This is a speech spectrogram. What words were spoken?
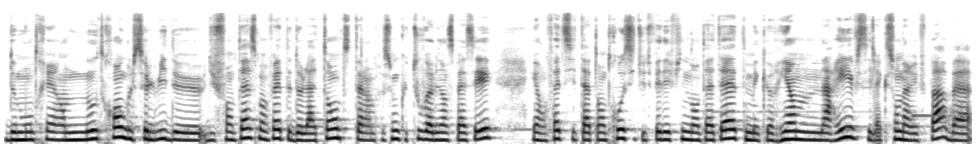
de montrer un autre angle, celui de, du fantasme, en fait, de l'attente. T'as l'impression que tout va bien se passer. Et en fait, si t'attends trop, si tu te fais des films dans ta tête, mais que rien n'arrive, si l'action n'arrive pas, bah,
